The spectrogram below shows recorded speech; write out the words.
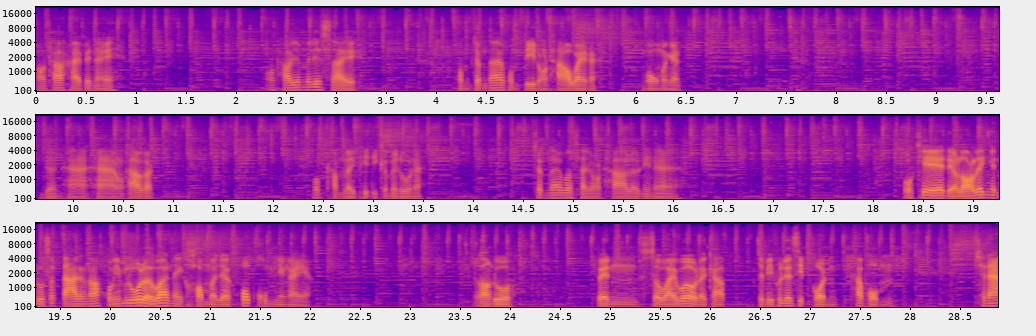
รองเท้าหายไปไหนรองเท้ายังไม่ได้ใส่ ผมจำได้ว่าผมตีรองเท้าไว้นะงงเหมือนกัน เดินหาหารองเท้าก่อนผมทำอะไรผิดอีกก็ไม่รู้นะจำได้ว่าใส่รองเท้าแล้วนี่นะโอเค เดี๋ยวลองเล่นกันดูสักตาหนึ่งเนาะผมยังไม่รู้เลยว่าในคอมมันจะควบคุมยังไงอะลองดู เป็น survival นะครับ จะมีผู้เล่น 10 คน ถ้าผมชนะ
